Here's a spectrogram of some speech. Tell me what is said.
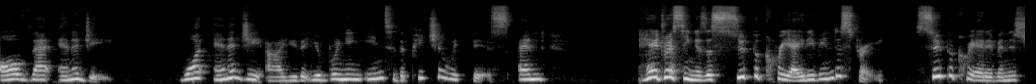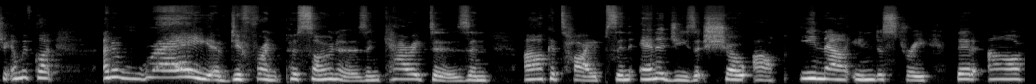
of that energy what energy are you that you're bringing into the picture with this? And hairdressing is a super creative industry super creative industry. And we've got an array of different personas and characters and archetypes and energies that show up in our industry that are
